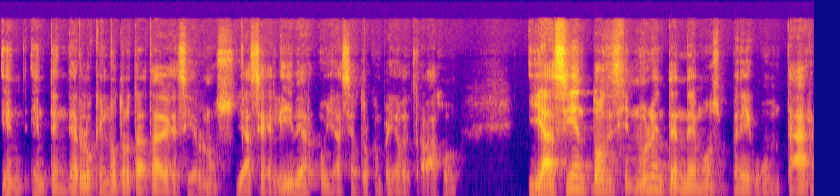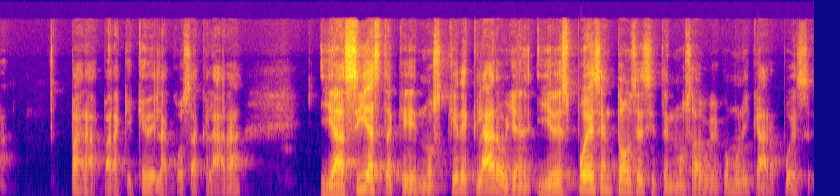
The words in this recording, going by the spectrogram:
en- entender lo que el otro trata de decirnos, ya sea el líder o ya sea otro compañero de trabajo. Y así entonces, si no lo entendemos, preguntar para, para que quede la cosa clara. Y así hasta que nos quede claro. y después entonces, si tenemos algo que comunicar, pues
